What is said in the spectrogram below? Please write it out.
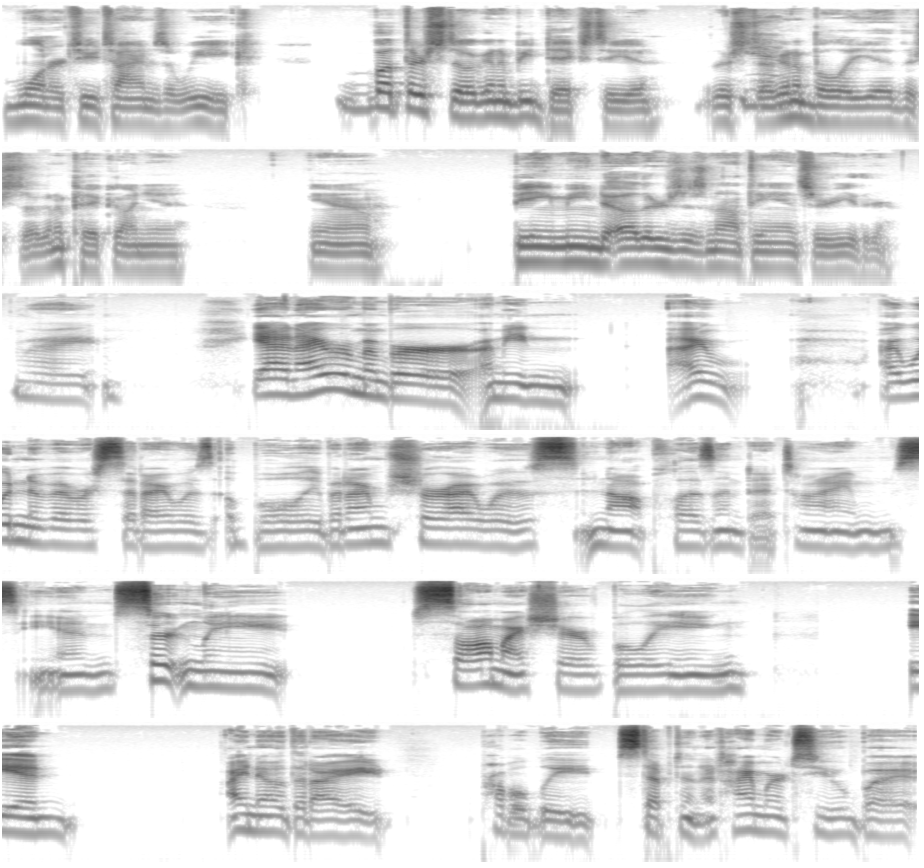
one or two times a week, but they're still going to be dicks to you. They're still Yeah. going to bully you. They're still going to pick on you. You know, being mean to others is not the answer either. Right. Yeah, and I remember, I mean, I I wouldn't have ever said I was a bully, but I'm sure I was not pleasant at times and certainly saw my share of bullying and I know that I probably stepped in a time or two, but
